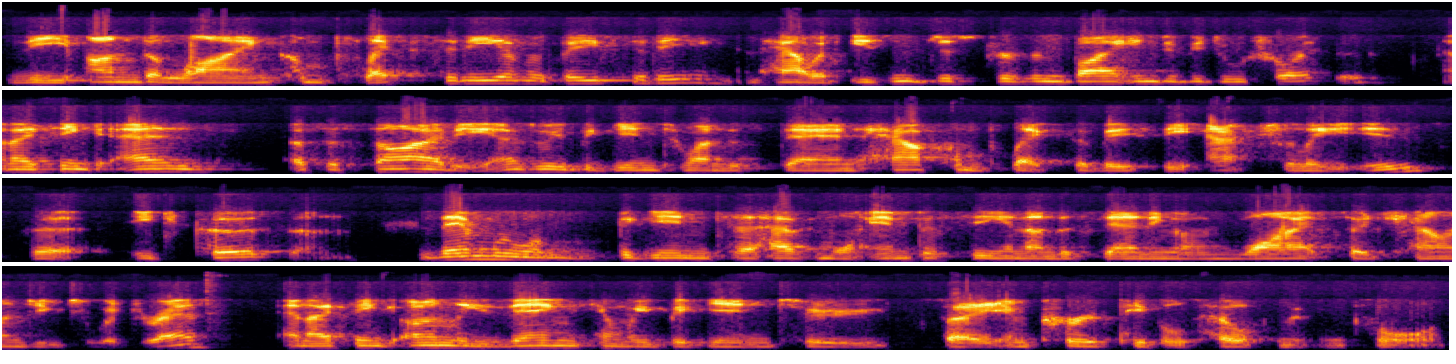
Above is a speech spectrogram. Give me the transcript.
the underlying complexity of obesity and how it isn't just driven by individual choices. And I think as a society, as we begin to understand how complex obesity actually is for each person, then we will begin to have more empathy and understanding on why it's so challenging to address and I think only then can we begin to, say, improve people's health moving forward.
